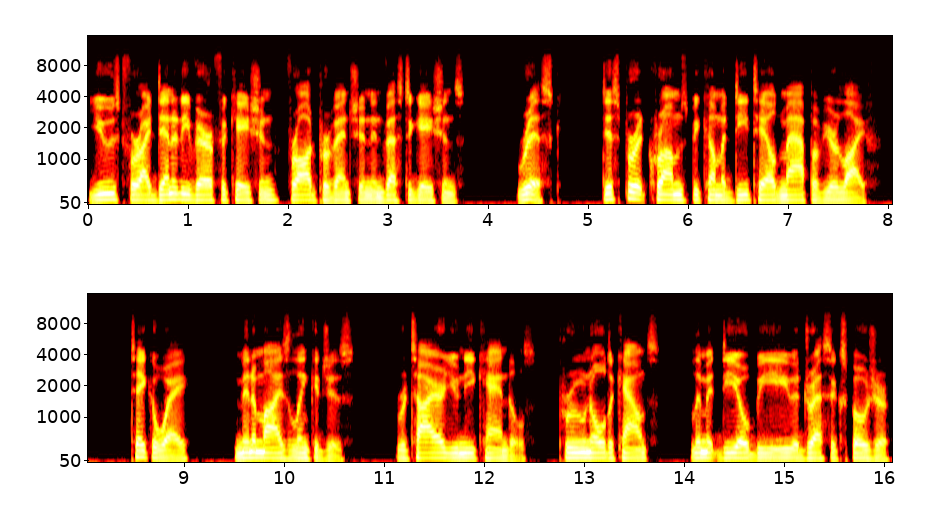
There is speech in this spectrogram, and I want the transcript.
Used for identity verification, fraud prevention, investigations. Risk. Disparate crumbs become a detailed map of your life. Takeaway. Minimize linkages. Retire unique handles. Prune old accounts. Limit DOB address exposure.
